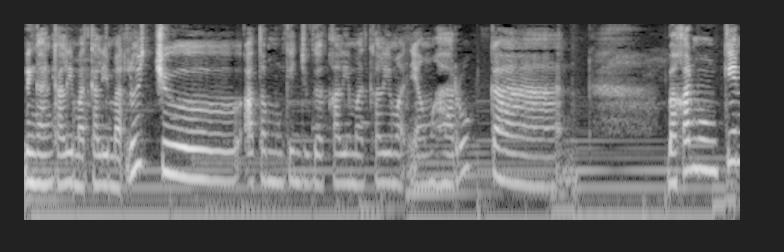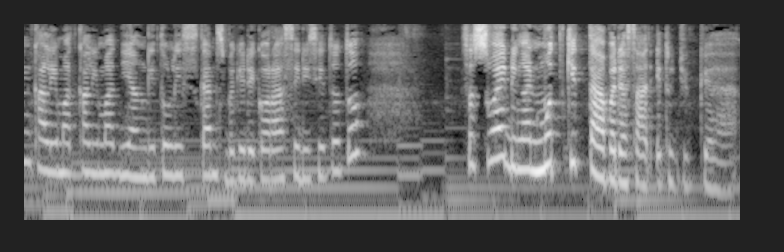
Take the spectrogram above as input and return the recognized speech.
Dengan kalimat-kalimat lucu atau mungkin juga kalimat-kalimat yang mengharukan. Bahkan mungkin kalimat-kalimat yang dituliskan sebagai dekorasi di situ tuh sesuai dengan mood kita pada saat itu juga.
